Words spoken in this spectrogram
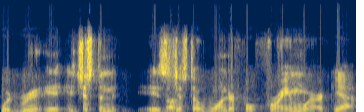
would re- it, it's just an is just a wonderful framework, yeah.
